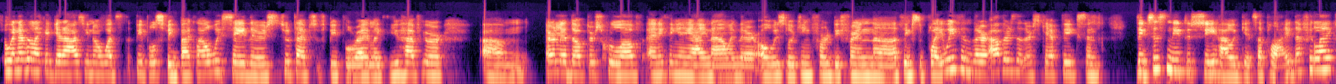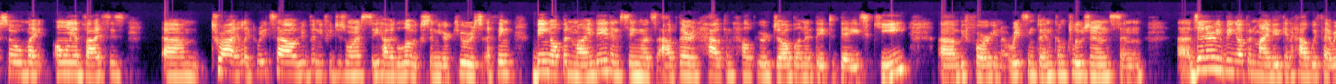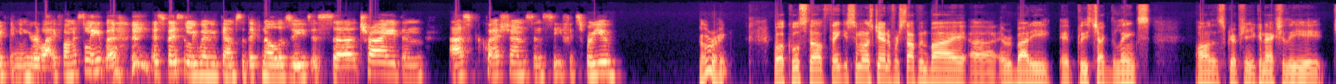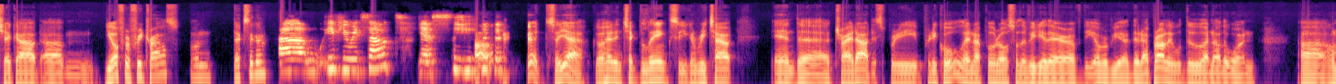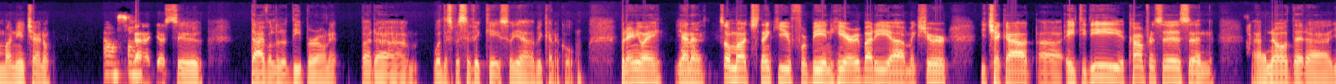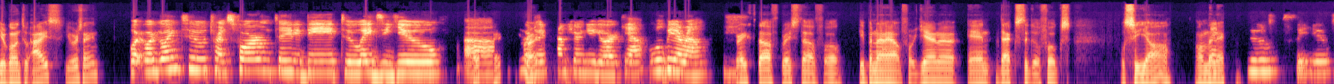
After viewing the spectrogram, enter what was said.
whenever like I get asked, you know, what's the people's feedback, I always say there's two types of people, right? Like you have your um, early adopters who love anything AI now and they're always looking for different uh, things to play with, and there are others that are skeptics and they just need to see how it gets applied, I feel like. So my only advice is um, try, like reach out, even if you just want to see how it looks and you're curious. I think being open-minded and seeing what's out there and how it can help your job on a day-to-day is key um, before, you know, reaching to any conclusions and uh, generally being open-minded can help with everything in your life, honestly, but especially when it comes to technology, just uh, try it and ask questions and see if it's for you. All right. Well, cool stuff. Thank you so much, Jenna, for stopping by. Uh, everybody, uh, please check the links on the description. You can actually check out. Um, you offer free trials on Dextego? Uh, if you reach out, yes. oh, okay. Good. So yeah, go ahead and check the link so you can reach out and uh, try it out. It's pretty pretty cool. And I put also the video there of the overview that I probably will do another one uh, on my new channel. Awesome. Uh, just to dive a little deeper on it but um, with a specific case. So yeah, that'd be kind of cool. But anyway, Ioanna, so much. Thank you for being here. Everybody, uh, make sure you check out uh, ATD conferences and uh, know that uh, you're going to ICE. You were saying. We're, we're going to transform to ATD to AGU. Uh, okay. We're right. doing some here in New York. Yeah, we'll be around. Great stuff. Great stuff. Well, keep an eye out for Ioanna and Dextego, folks. We'll see y'all on the next. You. See you.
